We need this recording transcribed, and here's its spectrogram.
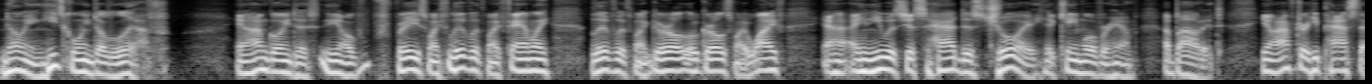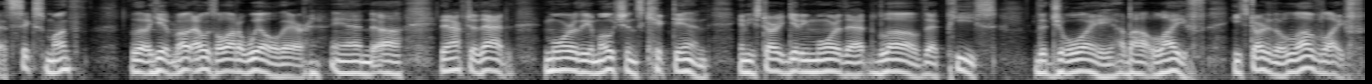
knowing he's going to live and I'm going to, you know, raise my live with my family, live with my girl, little girls, my wife, uh, and he was just had this joy that came over him about it. You know, after he passed that six month, he, that was a lot of will there, and uh, then after that, more of the emotions kicked in, and he started getting more of that love, that peace, the joy about life. He started to love life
